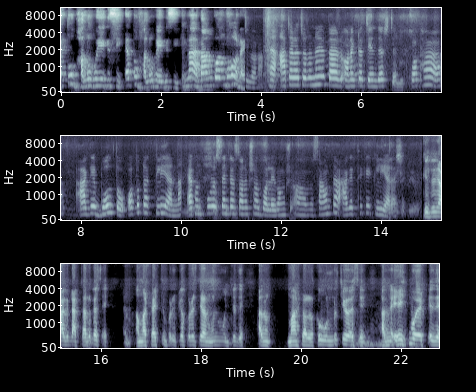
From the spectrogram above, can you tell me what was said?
এত ভালো হয়ে গেছি এত ভালো হয়ে গেছি। না নামগন্ধও নাই। ছিল না। হ্যাঁ আচার আচরণে তার অনেকটা চেঞ্জ আসছে। কথা আগে বলতো অতটা ক্লিয়ার না। এখন পুরো সেন্টেন্স অনেক সময় বলে এবং সাউন্ডটা আগের থেকে ক্লিয়ার আসে। কিছুদিন আগে ডাক্তারের কাছে আমার স্বাস্থ্য পরীক্ষা করেছিলাম মন মধ্যে যে আপনার মাসাল্লাহ খুব উন্নতি হয়েছে। আপনি এই বয়সে যে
